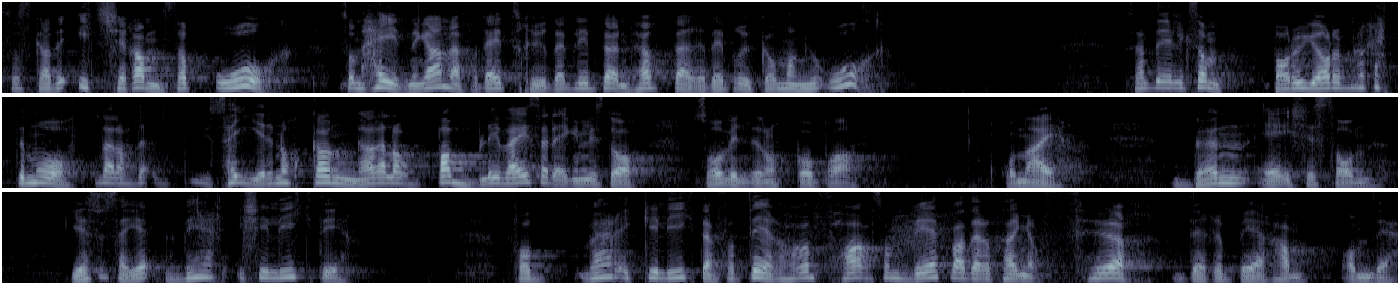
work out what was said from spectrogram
så skal det ikke ramse opp ord som heidningene, for de tror de blir bønnhørt bare de bruker mange ord. Så det er liksom, Bare du gjør det på den rette måten, eller det, sier det nok ganger, eller babler i vei, som det egentlig står, så vil det nok gå bra. Å nei, bønn er ikke sånn. Jesus sier, 'Vær ikke lik dem'. Vær ikke lik dem, for dere har en far som vet hva dere trenger, før dere ber ham om det.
